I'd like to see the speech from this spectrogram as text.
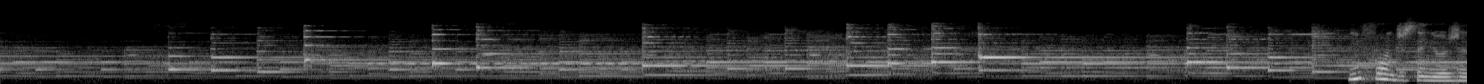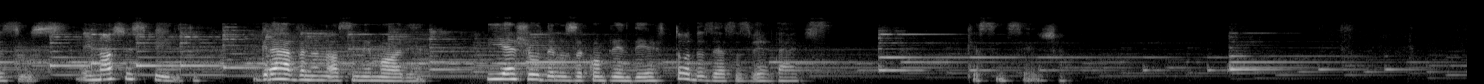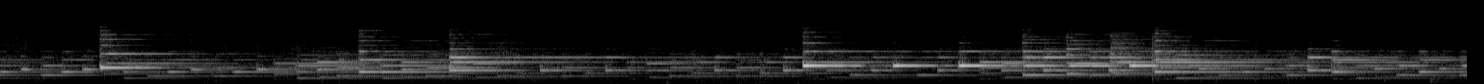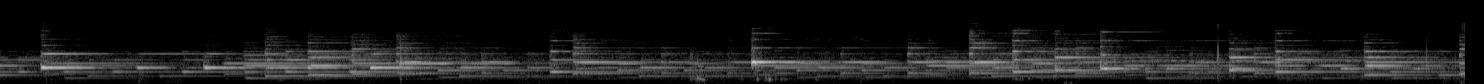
Infunde, Senhor Jesus, em nosso espírito, grava na nossa memória e ajuda-nos a compreender todas essas verdades. Que assim seja.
